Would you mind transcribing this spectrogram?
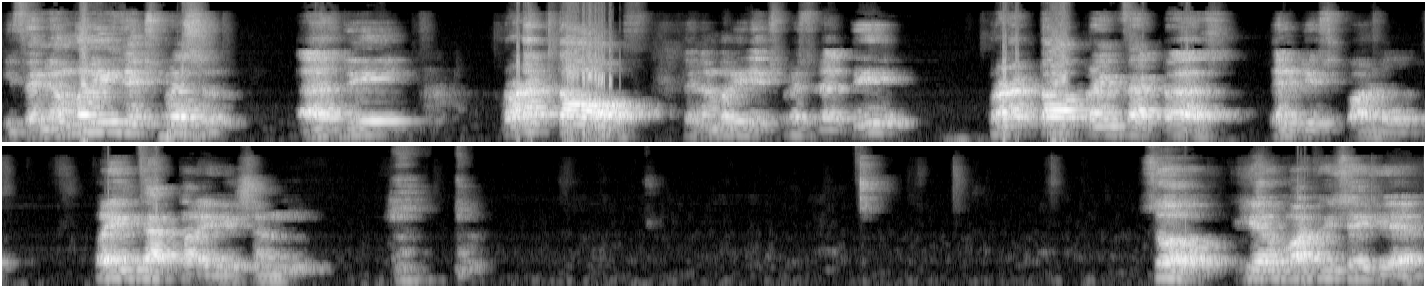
if a number is expressed as the product of, the number is expressed as the product of prime factors, then it is called prime factorization. So, here what we say here,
